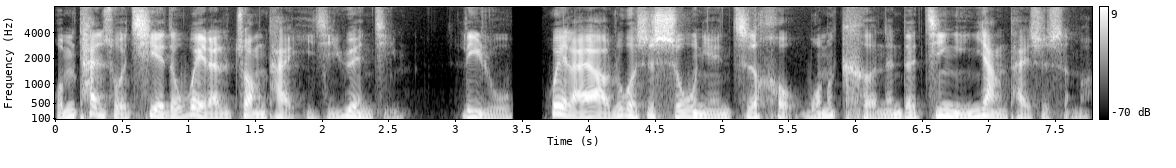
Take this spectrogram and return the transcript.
我们探索企业的未来的状态以及愿景。例如，未来啊，如果是十五年之后，我们可能的经营样态是什么？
